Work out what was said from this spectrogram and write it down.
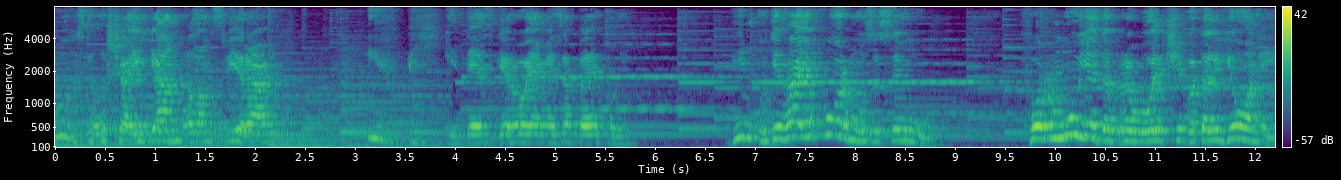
Бог залишає янголам свій рай і в бій іде з героями запеклий. Він одягає форму ЗСУ, формує добровольчі батальйони,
